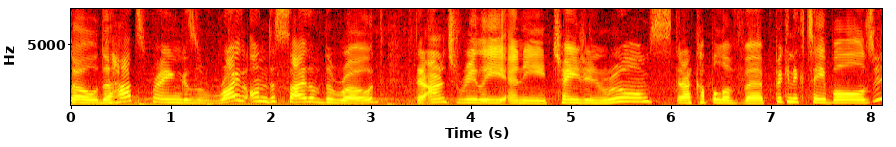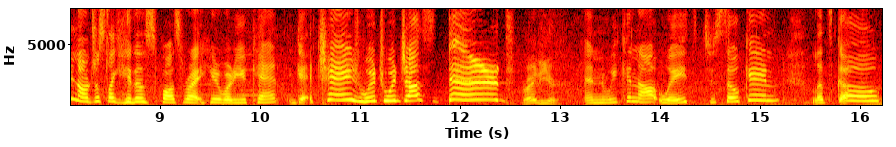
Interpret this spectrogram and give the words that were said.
So the hot spring is right on the side of the road. There aren't really any changing rooms. There are a couple of uh, picnic tables, you know, just like hidden spots right here where you can get changed, which we just did. Right here. And we cannot wait to soak in. Let's go.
